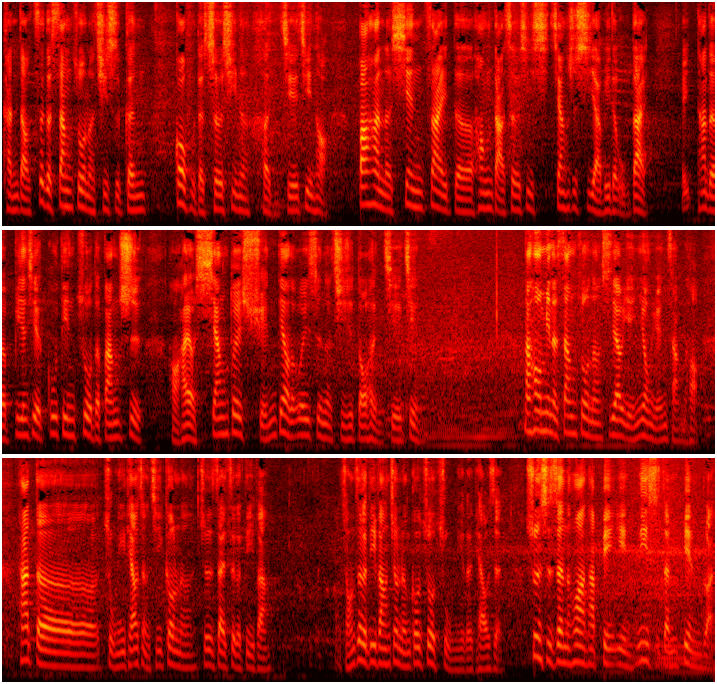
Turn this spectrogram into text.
看到这个上座呢，其实跟 Golf 的车系呢很接近哈，包含了现在的 Honda 车系，像是 CRV 的五代。诶它的避震器的固定座的方式，好，还有相对悬吊的位置呢，其实都很接近。那后面的上座呢是要沿用原厂的哈，它的阻尼调整机构呢就是在这个地方，从这个地方就能够做阻尼的调整。顺时针的话，它变硬；逆时针变软，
